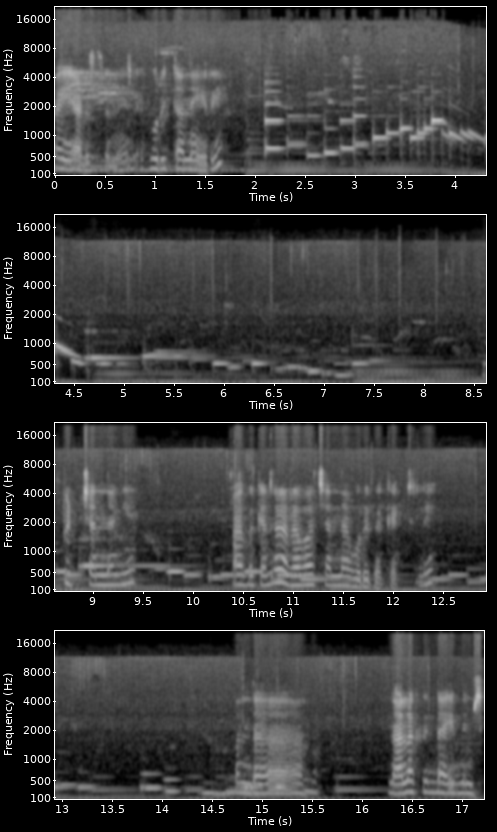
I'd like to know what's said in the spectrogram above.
ಕೈ ಆಡಿಸ್ತಾನೆ ಇರಿ, ಹುರಿತಾನೆ ಇರಿ. ಉಪ್ಪಿಟ್ಟು ಚೆನ್ನಾಗಿ ಆಗ್ಬೇಕಂದ್ರೆ ರವೆ ಚೆನ್ನಾಗಿ ಹುರಿಬೇಕು ಆ್ಯಕ್ಚುಲಿ ಒಂದು ನಾಲ್ಕರಿಂದ ಐದು ನಿಮಿಷ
